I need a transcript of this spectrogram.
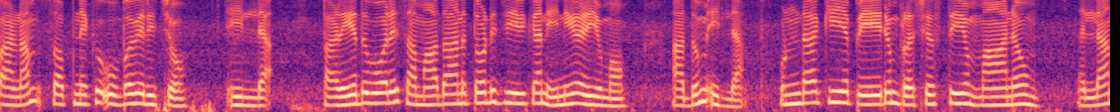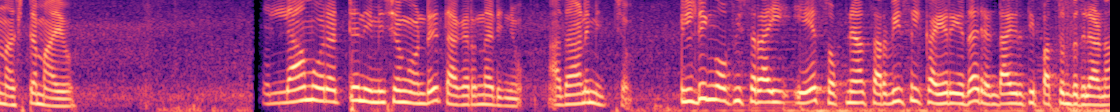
പണം സ്വപ്നയ്ക്ക് ഉപകരിച്ചോ? ഇല്ല. പഴയതുപോലെ സമാധാനത്തോടെ ജീവിക്കാൻ ഇനി കഴിയുമോ? അതും ഇല്ല. ഉണ്ടാക്കിയ പേരും പ്രശസ്തിയും മാനവും എല്ലാം നഷ്ടമായോ? എല്ലാം ഒരൊറ്റ നിമിഷം കൊണ്ട് തകർന്നടിഞ്ഞു. അതാണ് മിച്ചം. ബിൽഡിംഗ് ഓഫീസറായി എ സ്വപ്ന സർവീസിൽ കയറിയത് രണ്ടായിരത്തി പത്തൊൻപതിലാണ്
